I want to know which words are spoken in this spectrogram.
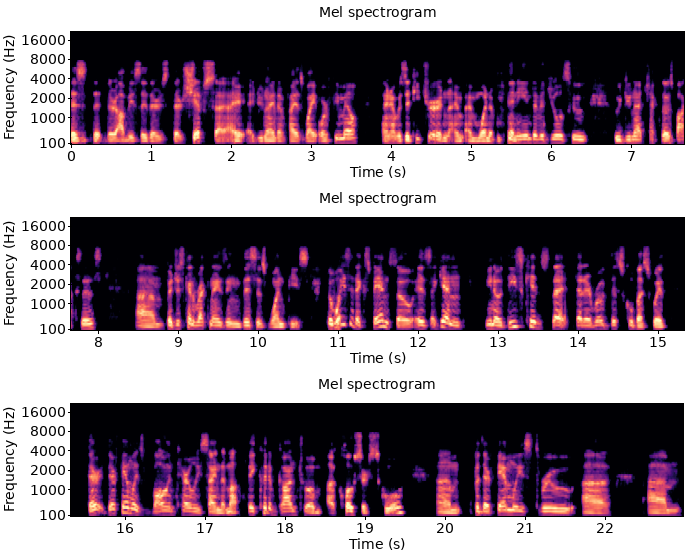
There's there obviously there's there's shifts. I, I do not identify as white or female, and I was a teacher, and I'm, I'm one of many individuals who who do not check those boxes. Um, but just kind of recognizing this is one piece. The ways it expands, though, is again, you know, these kids that that I rode this school bus with, their their families voluntarily signed them up. They could have gone to a, a closer school, um, but their families, through uh, um,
